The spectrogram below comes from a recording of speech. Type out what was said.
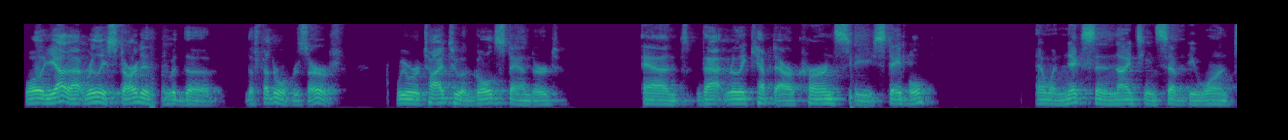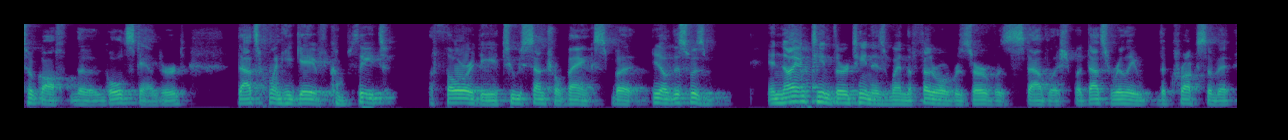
Well, yeah, that really started with the the Federal Reserve. We were tied to a gold standard, and that really kept our currency stable. And when Nixon in 1971 took off the gold standard, that's when he gave complete authority to central banks. But you know, this was in 1913 is when the Federal Reserve was established, but that's really the crux of it.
